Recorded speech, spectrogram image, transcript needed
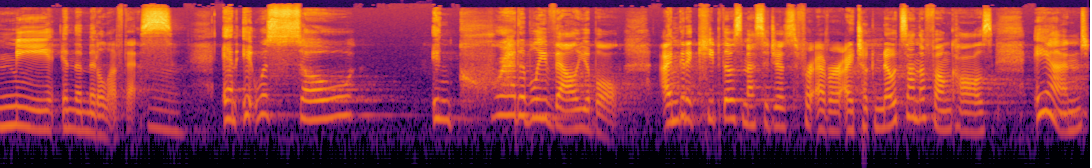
me in the middle of this. Hmm. And it was so incredibly valuable. I'm going to keep those messages forever. I took notes on the phone calls and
